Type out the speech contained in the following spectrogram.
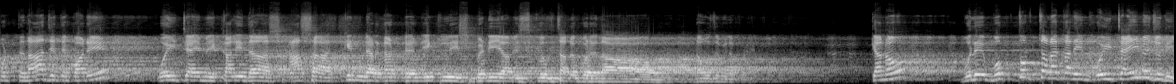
পড়তে না যেতে পারে, ওই টাইমে Kalidas, Asha kindergarten English medium school চালু করে দাও। পড়ে কেন? বলে বক্তব্য চলাকালীন ওই টাইমে যদি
